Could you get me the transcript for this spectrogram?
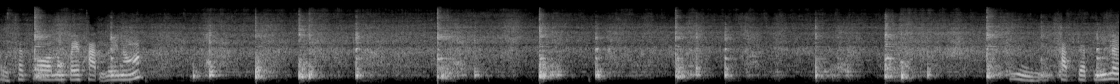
ใสตอลงไปผัดเลยเนาะนี่ผัดแบบนี้เล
